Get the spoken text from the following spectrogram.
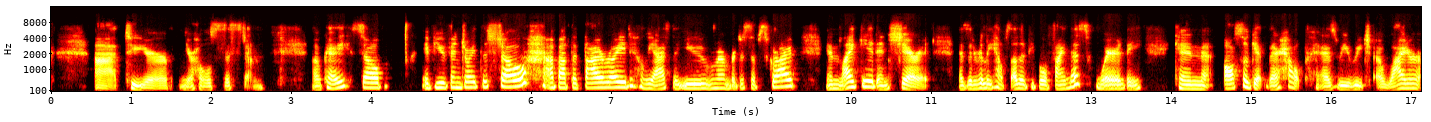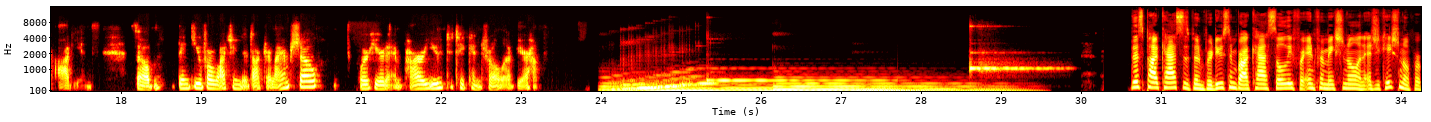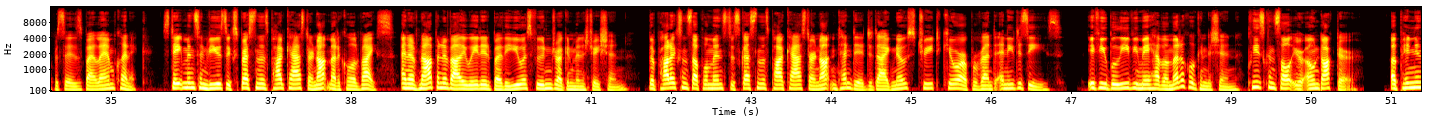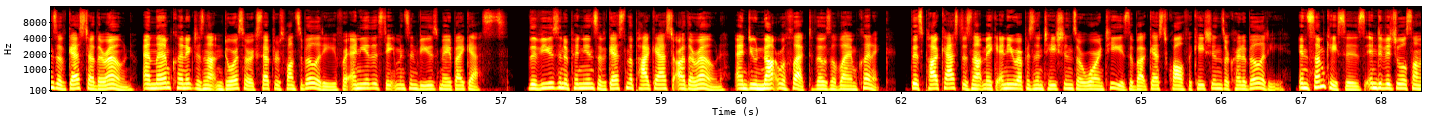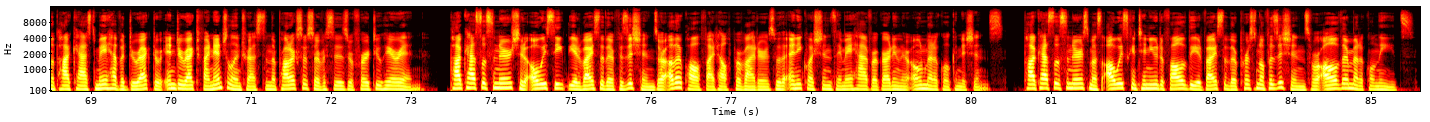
uh, to your, your whole system. Okay, so if you've enjoyed the show about the thyroid, we ask that you remember to subscribe and like it and share it as it really helps other people find us where they can also get their help as we reach a wider audience. So thank you for watching the Dr. Lam Show. We're here to empower you to take control of your health. This podcast has been produced and broadcast solely for informational and educational purposes by Lam Clinic. Statements and views expressed in this podcast are not medical advice and have not been evaluated by the U.S. Food and Drug Administration. The products and supplements discussed in this podcast are not intended to diagnose, treat, cure, or prevent any disease. If you believe you may have a medical condition, please consult your own doctor. Opinions of guests are their own, and Lam Clinic does not endorse or accept responsibility for any of the statements and views made by guests. The views and opinions of guests in the podcast are their own and do not reflect those of Lam Clinic. This podcast does not make any representations or warranties about guest qualifications or credibility. In some cases, individuals on the podcast may have a direct or indirect financial interest in the products or services referred to herein. Podcast listeners should always seek the advice of their physicians or other qualified health providers with any questions they may have regarding their own medical conditions. Podcast listeners must always continue to follow the advice of their personal physicians for all of their medical needs.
